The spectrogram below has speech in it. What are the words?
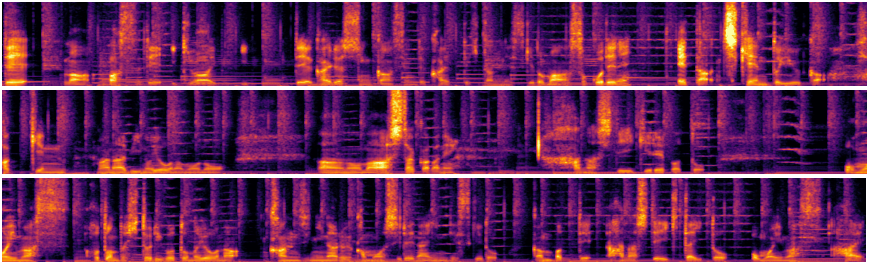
で、まあ、バスで行きは行って帰りは新幹線で帰ってきたんですけどまあそこでね得た知見というか発見学びのようなものをあのまあ明日からね話していければと思います。ほとんど独り言のような感じになるかもしれないんですけど頑張って話していきたいと思います。はい。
